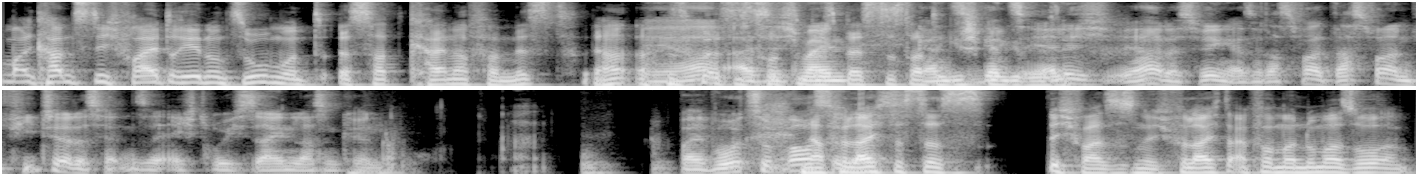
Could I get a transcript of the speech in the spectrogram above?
man kann es nicht frei drehen und zoomen und es hat keiner vermisst. Ja, Ja, es ist also ich mein, das beste Ganz, Strategiespiel ganz gewesen. ehrlich, ja, deswegen, also das war, das war ein Feature, das hätten sie echt ruhig sein lassen können. Weil wozu brauchst Na, du vielleicht das? ist das, ich weiß es nicht, vielleicht einfach mal nur mal so,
